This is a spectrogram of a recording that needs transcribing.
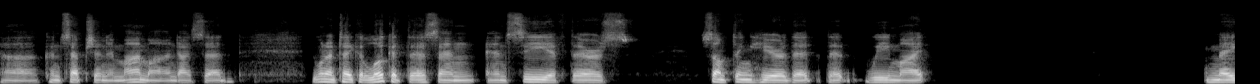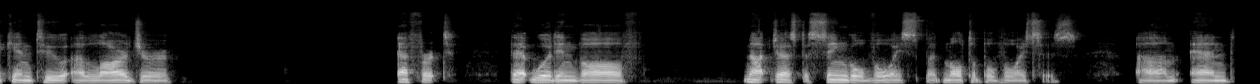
uh, conception in my mind I said you want to take a look at this and and see if there's something here that that we might make into a larger effort that would involve not just a single voice, but multiple voices. Um, and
